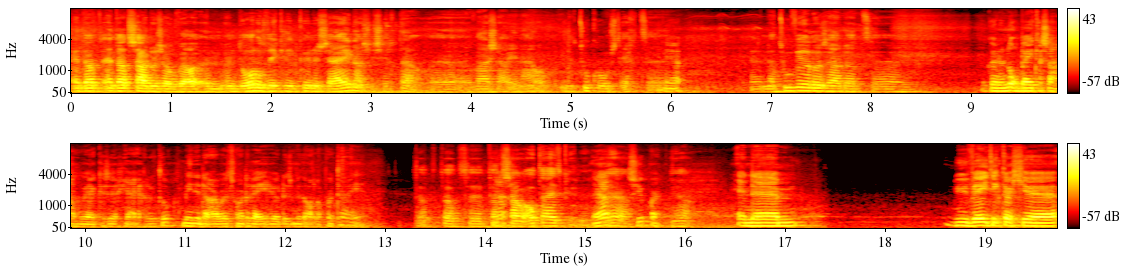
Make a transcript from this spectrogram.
En, dat, en dat zou dus ook wel een, een doorontwikkeling kunnen zijn als je zegt, nou, eh, waar zou je nou in de toekomst echt eh, Ja. eh, naartoe willen, zou dat. We kunnen nog beter samenwerken, zeg je eigenlijk toch? Binnen de arbeidsmarktregio, dus met alle partijen. dat dat, dat Ja. zou altijd kunnen. Ja, super. ja. En ehm, nu weet ik dat je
